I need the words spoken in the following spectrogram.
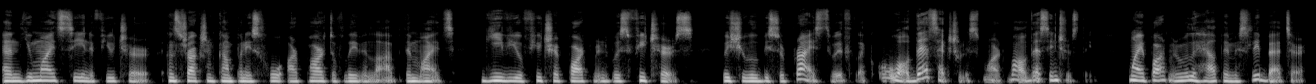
and you might see in the future construction companies who are part of Living Lab, they might give you a future apartment with features which you will be surprised with, like, oh wow, that's actually smart. Wow, that's interesting my apartment really helping me sleep better.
